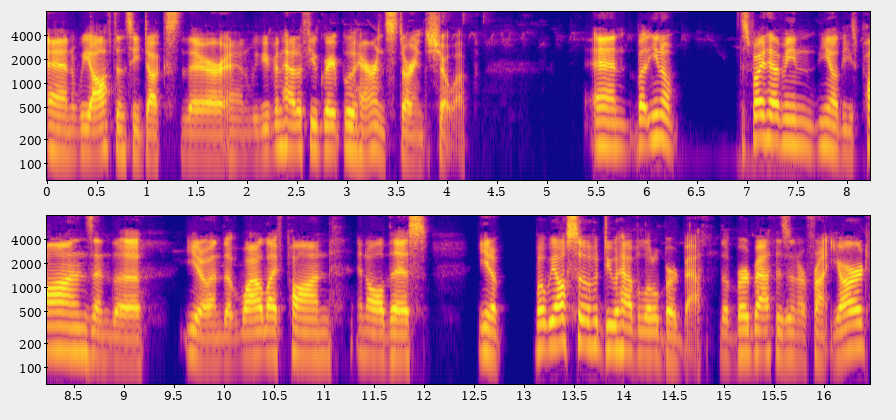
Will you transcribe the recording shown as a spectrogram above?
and we often see ducks there, and we've even had a few great blue herons starting to show up. And but you know, despite having you know these ponds and the you know and the wildlife pond and all this, you know, but we also do have a little bird bath. The bird bath is in our front yard,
